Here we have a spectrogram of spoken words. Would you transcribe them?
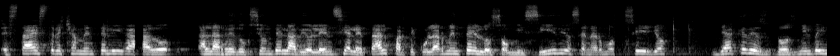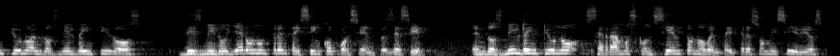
está estrechamente ligado a la reducción de la violencia letal, particularmente de los homicidios en Hermosillo, ya que desde 2021 al 2022 disminuyeron un 35%, es decir, en 2021 cerramos con 193 homicidios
